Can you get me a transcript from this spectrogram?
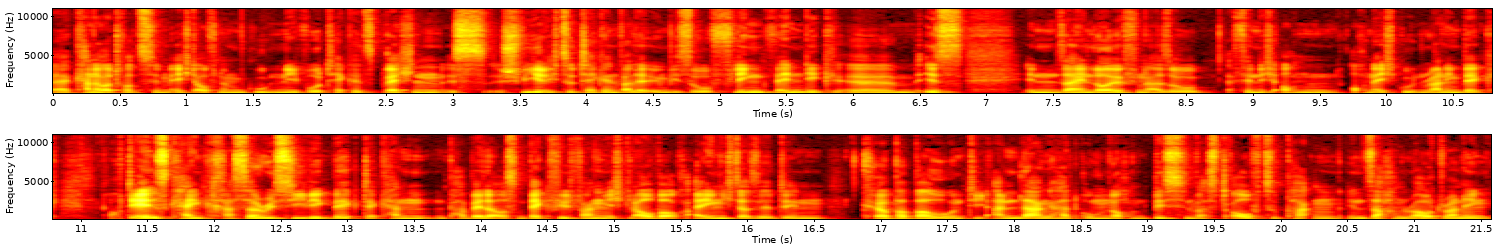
Äh, kann aber trotzdem echt auf einem guten Niveau Tackles brechen. Ist schwierig zu tackeln, weil er irgendwie so flink wendig äh, ist in seinen Läufen. Also finde ich auch, ein, auch einen echt guten Running Back. Auch der ist kein krasser Receiving Back, der kann ein paar Bälle aus dem Backfield fangen. Ich glaube auch eigentlich, dass er den Körperbau und die Anlagen hat, um noch ein bisschen was draufzupacken in Sachen Route Running.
